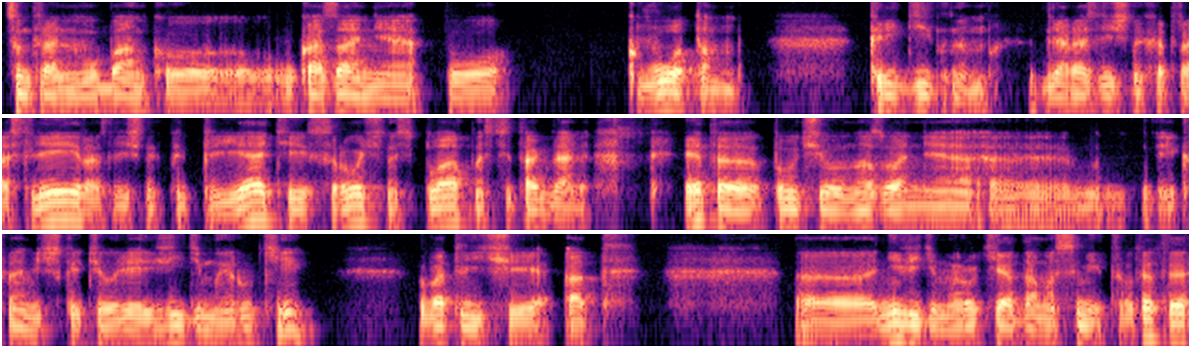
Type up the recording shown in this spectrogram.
Центральному банку указания по квотам кредитным для различных отраслей, различных предприятий, срочность, платность и так далее. Это получило название э, экономической теории видимой руки, в отличие от э, невидимой руки Адама Смита. Вот эта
